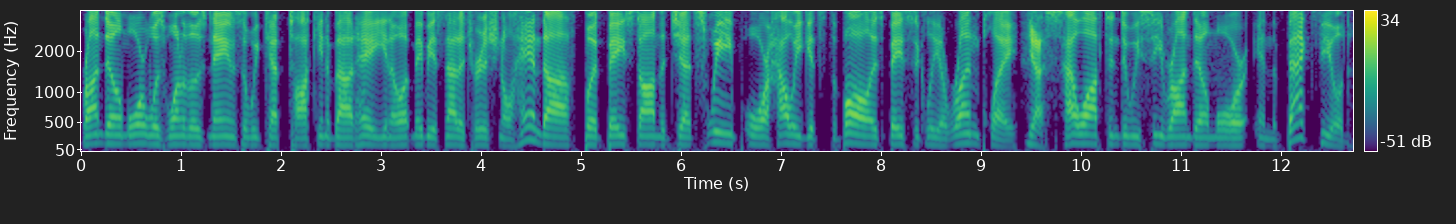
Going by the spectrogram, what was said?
Rondale Moore was one of those names that we kept talking about. Hey, you know what? Maybe it's not a traditional handoff, but based on the jet sweep or how he gets the ball, it's basically a run play. Yes. How often do we see Rondale Moore in the backfield?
